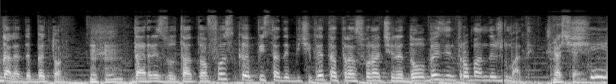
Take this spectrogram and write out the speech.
de alea de beton. Uh-huh. Dar rezultatul a fost că pista de bicicletă a transformat cele două benzi într-o bandă jumate. Așa e. Și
